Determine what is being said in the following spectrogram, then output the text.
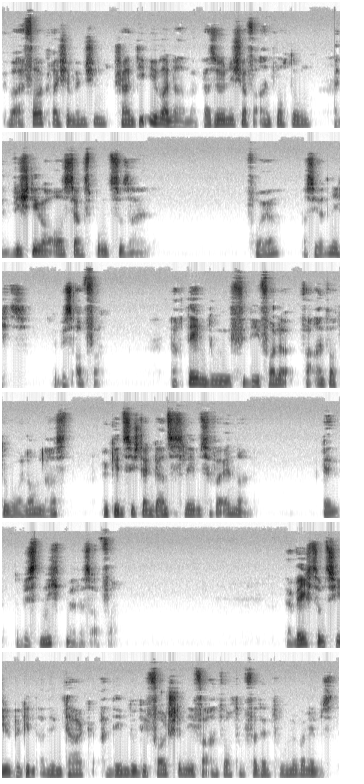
über erfolgreiche Menschen scheint die Übernahme persönlicher Verantwortung ein wichtiger Ausgangspunkt zu sein. Vorher passiert nichts. Du bist Opfer. Nachdem du für die volle Verantwortung übernommen hast, beginnt sich dein ganzes Leben zu verändern. Denn du bist nicht mehr das Opfer. Der Weg zum Ziel beginnt an dem Tag, an dem du die vollständige Verantwortung für dein Tun übernimmst.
